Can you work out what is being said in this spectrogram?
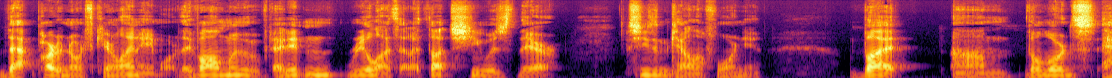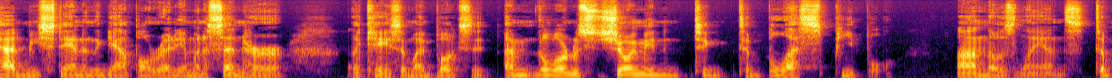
that part of North Carolina anymore. They've all moved. I didn't realize that. I thought she was there. She's in California, but um, the Lord's had me stand in the gap already. I'm going to send her a case of my books. It, I'm, the Lord was showing me to, to, to bless people on those lands to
